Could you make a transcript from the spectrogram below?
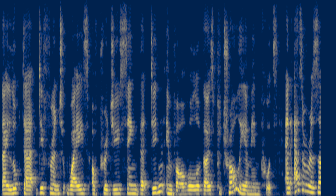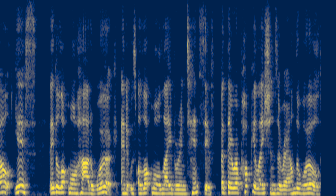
They looked at different ways of producing that didn't involve all of those petroleum inputs. And as a result, yes, they did a lot more harder work and it was a lot more labor intensive. But there are populations around the world.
